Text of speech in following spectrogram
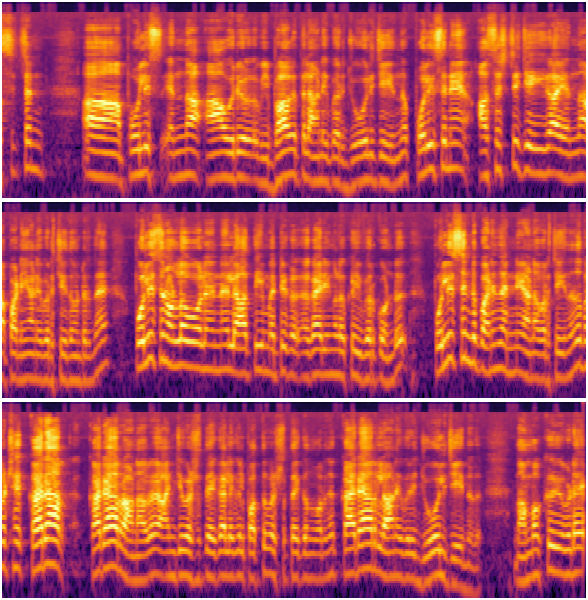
അസിസ്റ്റന്റ് പോലീസ് എന്ന ആ ഒരു വിഭാഗത്തിലാണ് ഇവർ ജോലി ചെയ്യുന്നത്. പോലീസിനെ അസിസ്റ്റ് ചെയ്യുക എന്ന പണിയാണ് ഇവർ ചെയ്തുകൊണ്ടിരുന്നത്. പോലീസിനുള്ള പോലെ തന്നെ ലാത്തിയും മറ്റ് കാര്യങ്ങളൊക്കെ ഇവർക്കുണ്ട്. പോലീസിന്റെ പണി തന്നെയാണ് അവർ ചെയ്യുന്നത്. പക്ഷേ കരാർ കരാറാണ്. അവർ അഞ്ച് വർഷത്തേക്ക് അല്ലെങ്കിൽ പത്ത് വർഷത്തേക്ക് എന്ന് പറഞ്ഞ് കരാറിലാണ് ഇവർ ജോലി ചെയ്യുന്നത്. നമുക്ക് ഇവിടെ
